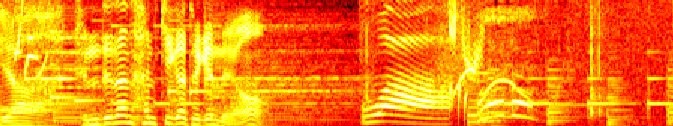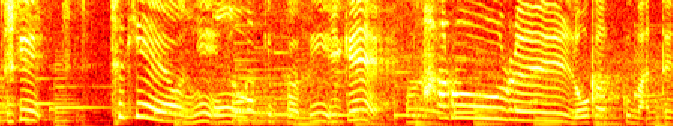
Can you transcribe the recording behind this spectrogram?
이야 든든한 한 끼가 되겠네요. 우와. 어, 되게 특이해요, 언니. 어. 삼각김밥이. 이게 음. 파로를 넣어갖고 만든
